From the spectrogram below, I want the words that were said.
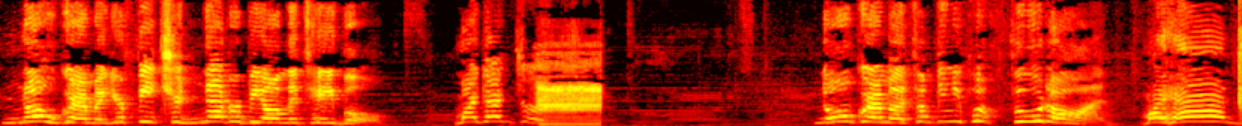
No, Grandma, your feet should never be on the table. My denture. No, Grandma, it's something you put food on. My hand.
